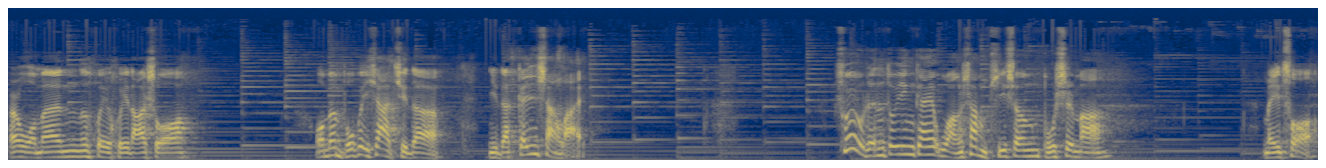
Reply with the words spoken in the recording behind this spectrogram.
而我们会回答说。我们不会下去的，你得跟上来。所有人都应该往上提升，不是吗？没错。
